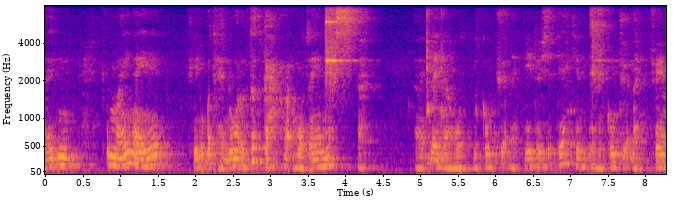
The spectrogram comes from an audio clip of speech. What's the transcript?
Đấy cái máy này ấy, thì nó có thể đua được tất cả các loại hột anh em nhé. Đây, đấy, đây là hột công chuyện này. Tí tôi sẽ test trên một công chuyện này cho em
